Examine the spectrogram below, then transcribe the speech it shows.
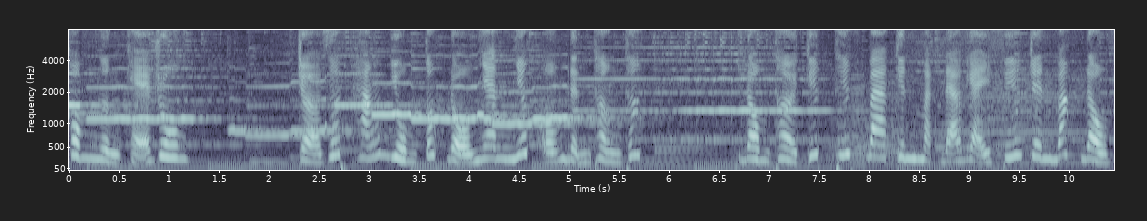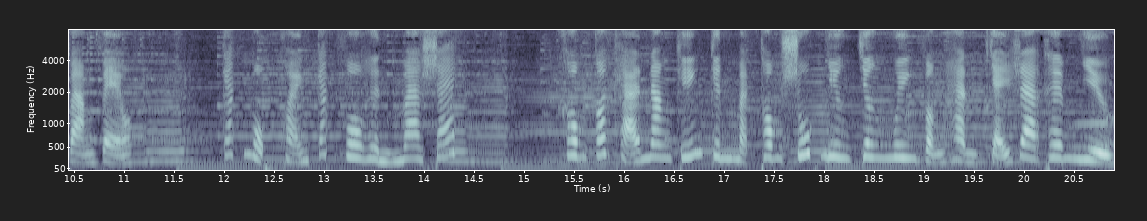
không ngừng khẽ run. Trợ giúp hắn dùng tốc độ nhanh nhất ổn định thần thức. Đồng thời kiếp thiết ba kinh mạch đã gãy phía trên bắt đầu vạn vẹo. Cách một khoảng cách vô hình ma sát. Không có khả năng khiến kinh mạch thông suốt nhưng chân nguyên vận hành chảy ra thêm nhiều.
